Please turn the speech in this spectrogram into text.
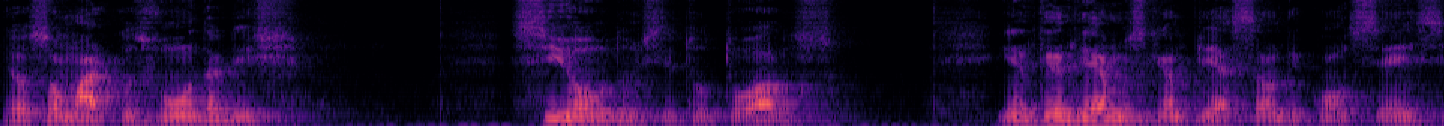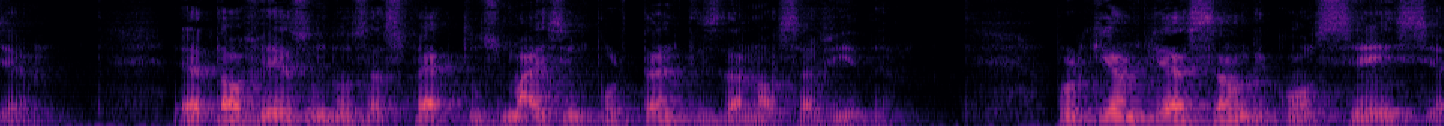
Eu sou Marcos Wunderlich, CEO do Instituto Olus, entendemos que a ampliação de consciência é talvez um dos aspectos mais importantes da nossa vida. Porque a ampliação de consciência,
